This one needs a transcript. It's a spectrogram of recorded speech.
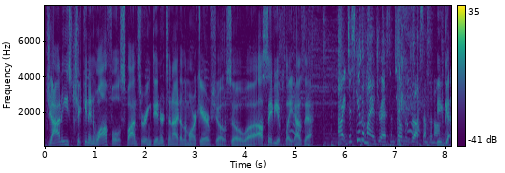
Johnny's Chicken and Waffles sponsoring dinner tonight on the Mark Arum Show. So uh, I'll save you a plate. How's that? All right, just give them my address and tell them to drop something off. You got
